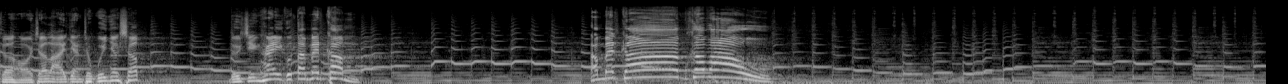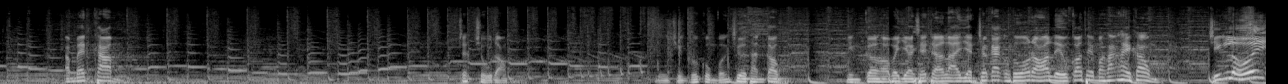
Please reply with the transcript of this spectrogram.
Cơ hội trở lại dành cho quý nhân shop Được chuyện hay của Tam không Tam không Có vào Tam không Rất chủ động. Đường chuyện cuối cùng vẫn chưa thành công. Nhưng cơ hội bây giờ sẽ trở lại dành cho các cầu thủ đó. Liệu có thêm bàn thắng hay không? Chiến lưỡi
